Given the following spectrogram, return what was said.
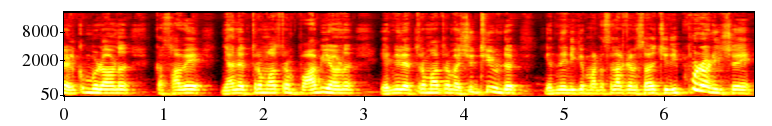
കേൾക്കുമ്പോഴാണ് കർത്താവേ ഞാൻ എത്രമാത്രം പാപിയാണ് എന്നിൽ എത്രമാത്രം അശുദ്ധിയുണ്ട് എന്ന് എനിക്ക് മനസ്സിലാക്കാൻ സാധിച്ചത് ഇപ്പോഴാണ് ഈശോയെ.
